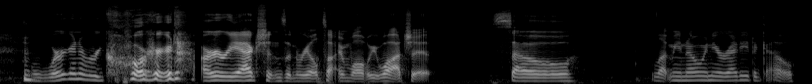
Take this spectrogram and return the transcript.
we're going to record our reactions in real time while we watch it. So let me know when you're ready to go.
